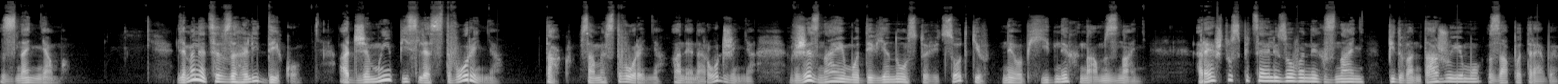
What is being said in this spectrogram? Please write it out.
знанням. Для мене це взагалі дико. Адже ми після створення, так, саме створення, а не народження, вже знаємо 90% необхідних нам знань. Решту спеціалізованих знань підвантажуємо за потреби.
